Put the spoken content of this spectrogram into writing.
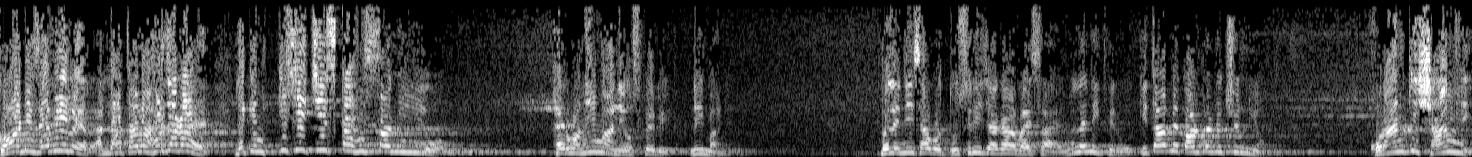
God is everywhere اللہ تعالیٰ ہر جگہ ہے. لیکن کسی چیز کا حصہ نہیں ہے وہ. خیر، وہ نہیں مانے، اس پہ بھی نہیں مانے. بولے، نہیں صاحب، وہ دوسری جگہ ویسا ہے. بولے نہیں پھر وہ. کتاب میں کانٹرڈکشن نہیں ہوتا. قرآن کی شان ہے.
